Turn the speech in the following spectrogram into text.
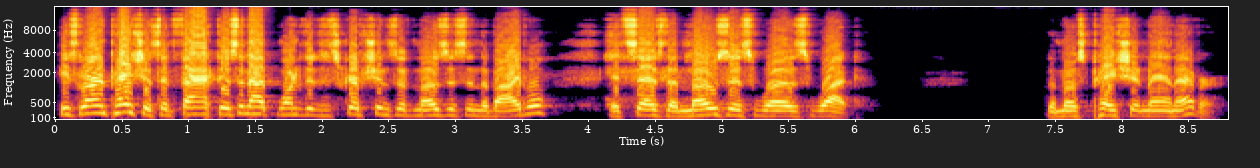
He's learned patience. In fact, isn't that one of the descriptions of Moses in the Bible? It says that Moses was what? The most patient man ever.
